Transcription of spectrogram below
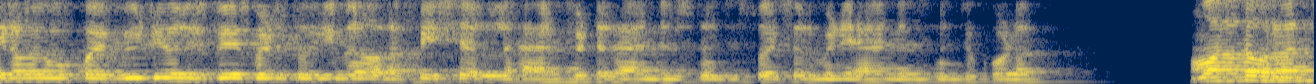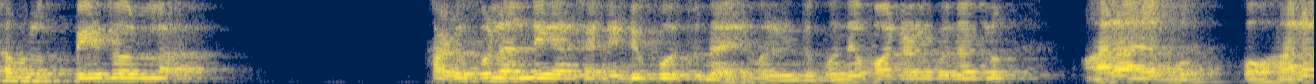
ఇరవై ముప్పై వీడియోలు ఇవే పెడుతూ ఈవెన్ వాళ్ళ అఫీషియల్ హ్యాండ్ ట్విట్టర్ హ్యాండిల్స్ నుంచి సోషల్ మీడియా హ్యాండిల్స్ నుంచి కూడా మొత్తం రాష్ట్రంలో పేదోళ్ళ కడుపులన్నీ కనుక నిండిపోతున్నాయి. మనం ఇంతకుముందే మాట్లాడుకున్నట్లు అలా అలా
